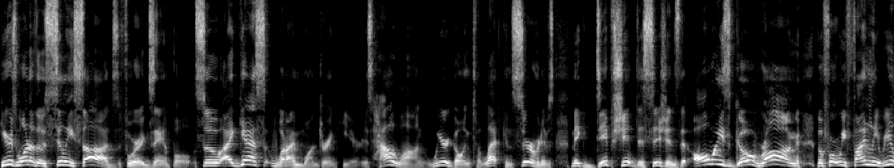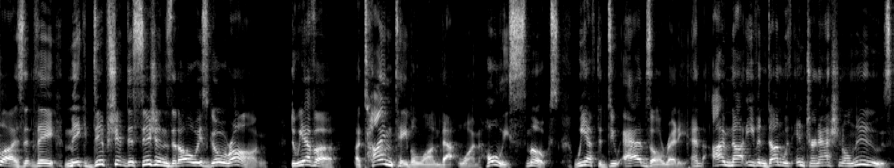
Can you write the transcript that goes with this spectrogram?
Here's one of those silly sods, for example. So I guess what I'm wondering here is how long we're going to let conservatives make dipshit decisions that always go wrong before we finally realize that they make dipshit decisions that always go wrong. Do we have a a timetable on that one. Holy smokes, we have to do ads already, and I'm not even done with international news.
